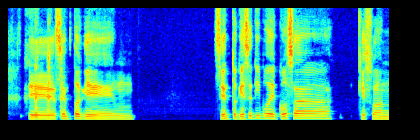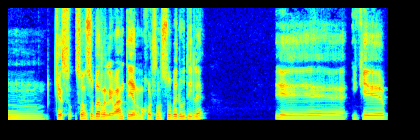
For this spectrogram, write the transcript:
eh, siento que mm, siento que ese tipo de cosas que son que so- son súper relevantes y a lo mejor son súper útiles eh, y que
